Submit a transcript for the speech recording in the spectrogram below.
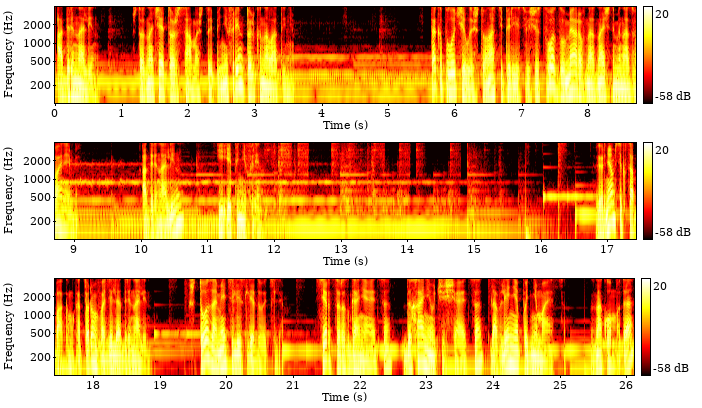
адреналин, что означает то же самое, что эпинефрин, только на латыни. Так и получилось, что у нас теперь есть вещество с двумя равнозначными названиями – адреналин и эпинефрин. Вернемся к собакам, которым вводили адреналин. Что заметили исследователи? Сердце разгоняется, дыхание учащается, давление поднимается. Знакомо, да?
